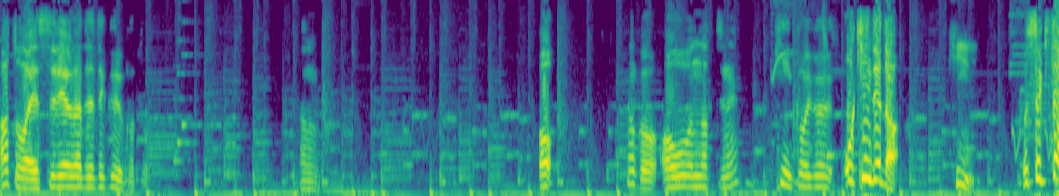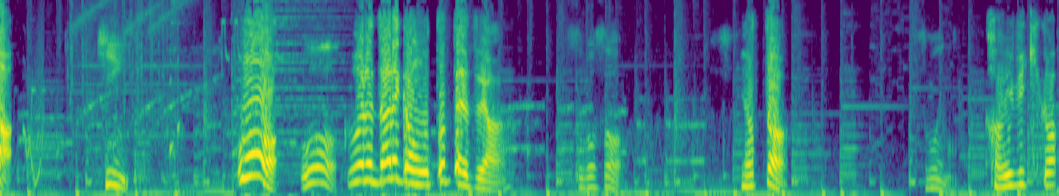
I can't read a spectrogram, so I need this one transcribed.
あとは S レアが出てくること。あの、あ、なんか青になってね。金こういう、お、金出た金、おっしゃ来た金。おおおおこれ誰か持っとったやつや。すごそう。やったすごいな。紙引きか？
